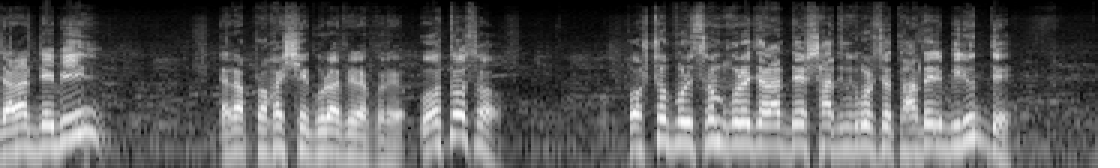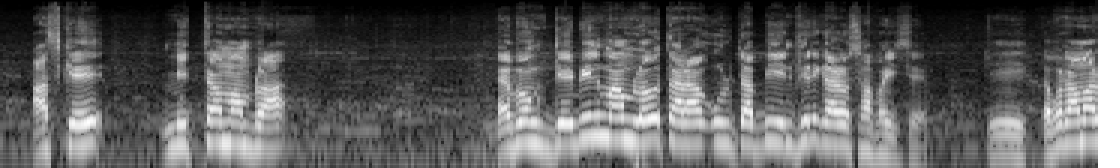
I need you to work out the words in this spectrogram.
যারা ডেবিল এরা প্রকাশ্যে ঘোরাফেরা করে। অথচ কষ্ট পরিশ্রম করে যারা দেশ স্বাধীন করেছে তাদের বিরুদ্ধে আজকে মিথ্যা মামলা এবং ডেবিল মামলাও তারা উল্টা বিএনপির গাঢ় ছাপাইছে। ঠিক। এখন আমার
